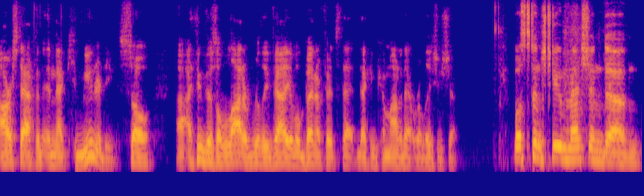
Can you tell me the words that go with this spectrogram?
our staff and, and that community. So uh, I think there's a lot of really valuable benefits that that can come out of that relationship. Well, since you mentioned um,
